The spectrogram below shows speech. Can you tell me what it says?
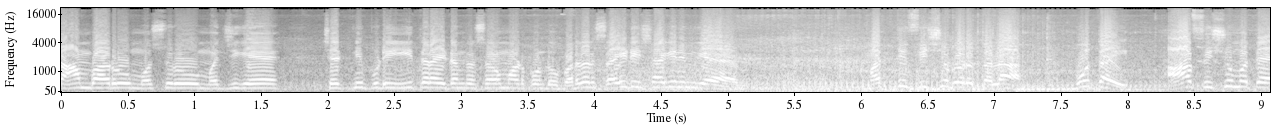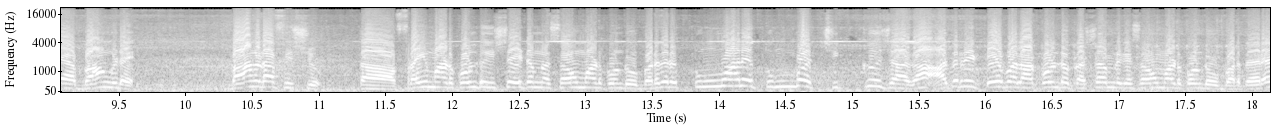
ಸಾಂಬಾರು, ಮೊಸರು, ಮಜ್ಜಿಗೆ, ಚಟ್ನಿ ಪುಡಿ ಈ ಥರ ಐಟಮ್ನ ಸರ್ವ್ ಮಾಡಿಕೊಂಡು ಬರ್ತಾರೆ ಸೈಡ್ ಡಿಶ್ ಆಗಿ ನಿಮಗೆ ಮತ್ತೆ ಫಿಶ್ ಬರುತ್ತಲ್ಲ? ಬೂತಾಯಿ ಆ ಫಿಶು ಮತ್ತು ಬಾಂಗ್ಡೆ, ಬಾಂಗ್ಡಾ ಫಿಶು ಫ್ರೈ ಮಾಡಿಕೊಂಡು ಇಷ್ಟು ಐಟಮ್ನ ಸರ್ವ್ ಮಾಡಿಕೊಂಡು ಬರ್ತಾರೆ ತುಂಬಾ ತುಂಬ ಚಿಕ್ಕ ಜಾಗ. ಅದರಲ್ಲಿ ಟೇಬಲ್ ಹಾಕೊಂಡು ಕಸ್ಟಮರ್ಗೆ ಸರ್ವ್ ಮಾಡಿಕೊಂಡು ಬರ್ತಾರೆ.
